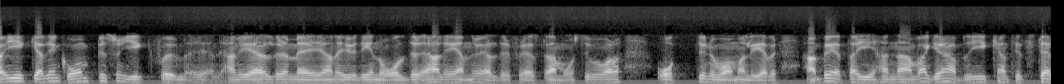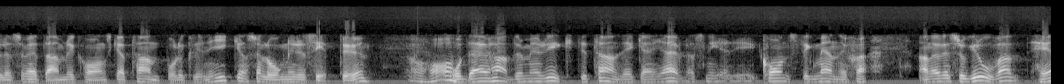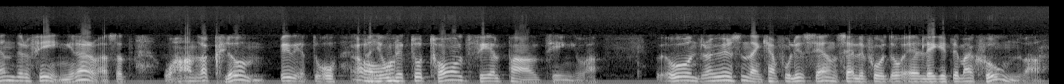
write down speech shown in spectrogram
Jag gick, jag hade en kompis som gick, för, han är ju äldre än mig, han är ju din ålder, han är ännu äldre förresten, han måste vara 80 nu om han lever. Han berättade, i- han, när han var grabb, då gick han till ett ställe som hette amerikanska tandpolikliniken som låg nere i city. Jaha. Och där hade de en riktig tandläkare, en jävla snedig, konstig människa. Han hade så grova händer och fingrar va, så att, och han var klumpig vet du, och han Ja. gjorde totalt fel på allting va. Och undrar hur en sån där kan få licens eller få då, eh, legitimation va?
